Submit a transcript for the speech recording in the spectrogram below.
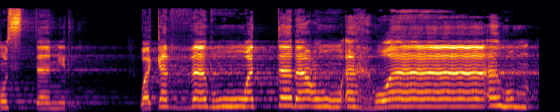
مستمر. وكذبوا واتبعوا أهواءهم.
